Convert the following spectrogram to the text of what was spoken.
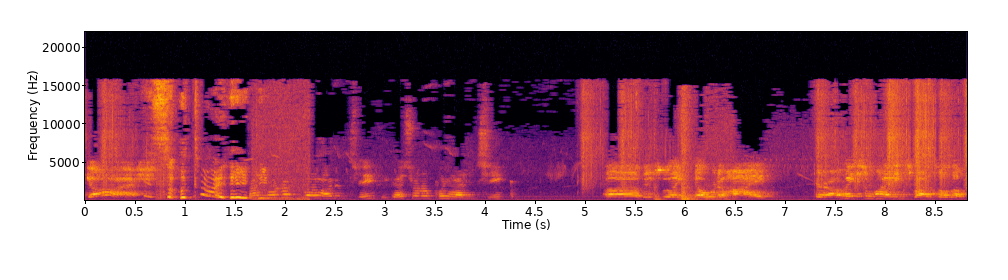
gosh. He's so tiny. You guys wanna play hide and seek? You guys wanna play hide and seek? Uh, there's like nowhere to hide. Here, I'll make some hiding spots. Hold up.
